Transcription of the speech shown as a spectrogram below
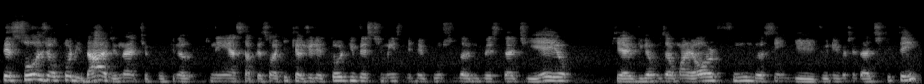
pessoas de autoridade, né? Tipo, que, que, nem essa pessoa aqui, que é o diretor de investimentos de recursos da Universidade de Yale, que é, digamos, é o maior fundo assim de, de que tem.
